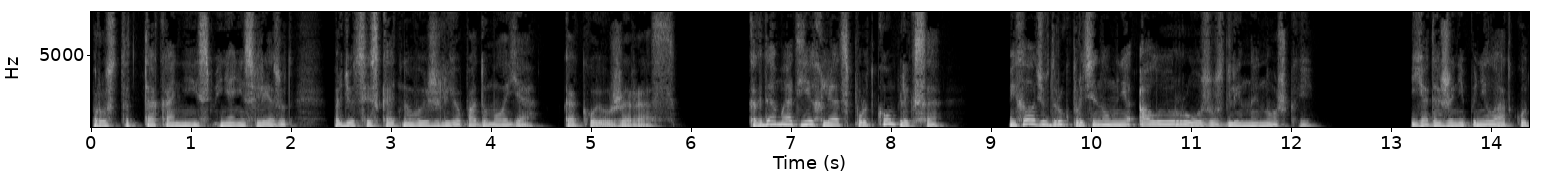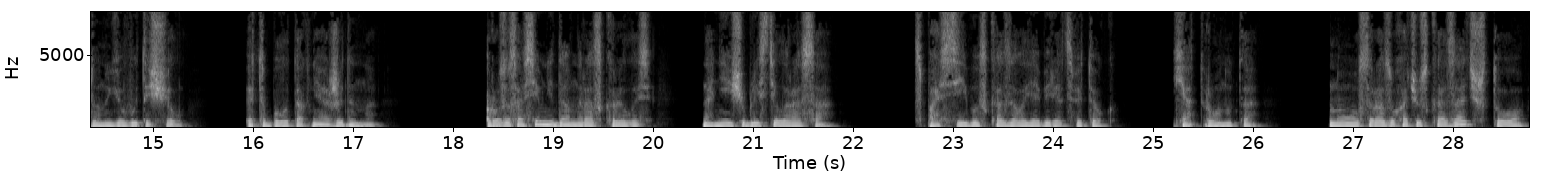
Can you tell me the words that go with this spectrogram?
Просто так они с меня не слезут. Придется искать новое жилье, подумала я. Какой уже раз. Когда мы отъехали от спорткомплекса, Михалыч вдруг протянул мне алую розу с длинной ножкой. Я даже не поняла, откуда он ее вытащил. Это было так неожиданно. Роза совсем недавно раскрылась. На ней еще блестела роса. «Спасибо», — сказала я, беря цветок. «Я тронута. Но сразу хочу сказать, что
